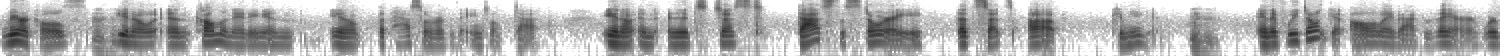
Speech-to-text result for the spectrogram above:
miracles, Mhm. you know, and culminating in you know the Passover of the angel of death, you know, and and it's just that's the story that sets up communion. Mhm. And if we don't get all the way back there, we're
